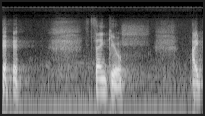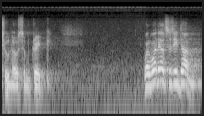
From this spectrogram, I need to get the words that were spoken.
Thank you. I too know some Greek. Well, what else has he done?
